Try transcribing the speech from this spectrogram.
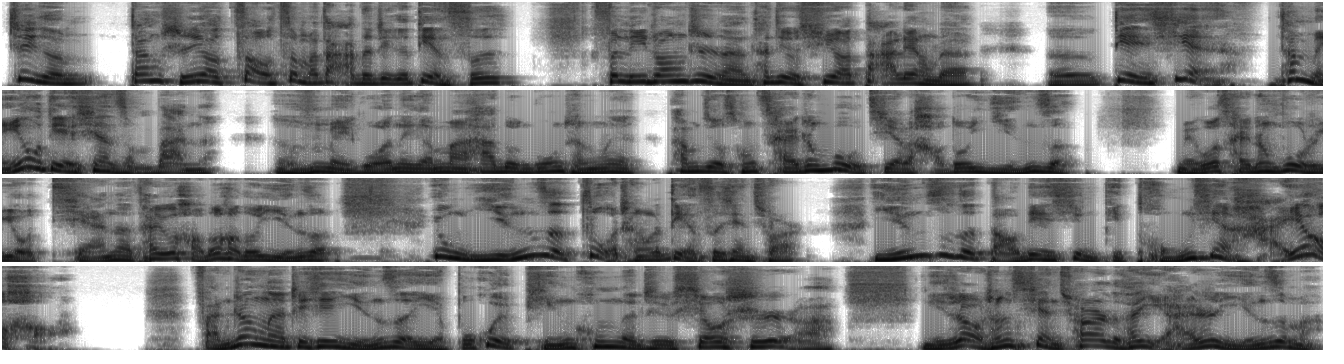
这个当时要造这么大的这个电磁分离装置呢，它就需要大量的呃电线，它没有电线怎么办呢？呃，美国那个曼哈顿工程呢，他们就从财政部借了好多银子。美国财政部是有钱的，他有好多好多银子，用银子做成了电磁线圈。银子的导电性比铜线还要好。反正呢，这些银子也不会凭空的就消失啊，你绕成线圈的，它也还是银子嘛。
